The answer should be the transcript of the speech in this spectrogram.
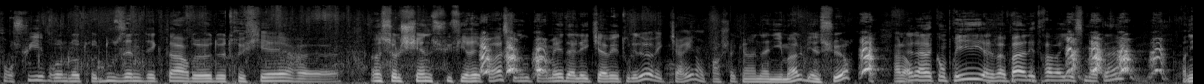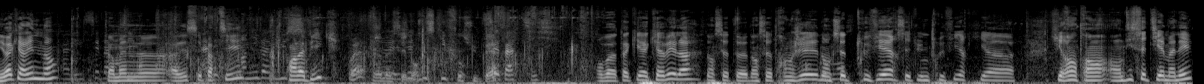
pour suivre notre douzaine d'hectares de, de truffières, euh, un seul chien ne suffirait pas. Ça nous permet d'aller caver tous les deux avec Karine. On prend chacun un animal, bien sûr. Alors. Elle, elle a compris, elle va pas aller travailler ce matin. On y va Karine, non? T'emmènes le- Allez, c'est parti. Je prends la pique Ouais, ouais, bah, c'est bon. tout ce qu'il faut. C'est super. C'est parti. On va attaquer à caver là, dans cette, dans cette rangée. Donc cette truffière, c'est une truffière qui, a, qui rentre en, en 17e année.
